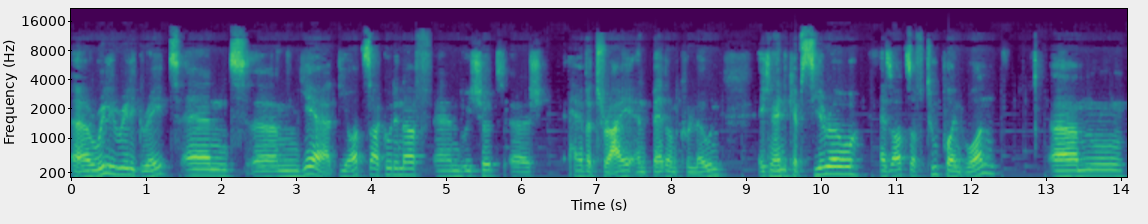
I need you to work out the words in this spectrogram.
Uh, really, really great. And um, yeah, the odds are good enough, and we should uh, have a try and bet on Cologne. Asian Handicap Zero has odds of 2.1. Um,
